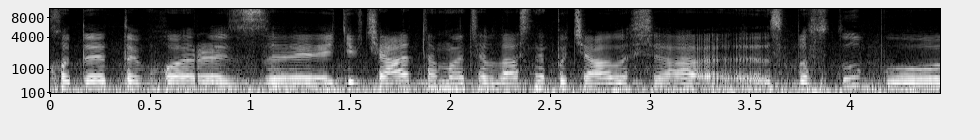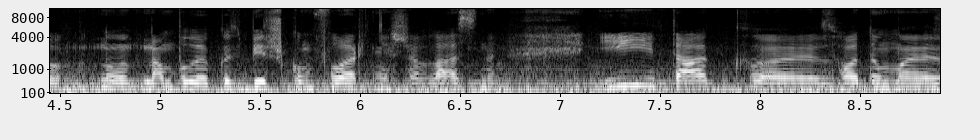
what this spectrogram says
ходити в гори з дівчатами це власне почалося з посту, бо ну нам було якось більш комфортніше, власне. І так е, згодом ми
